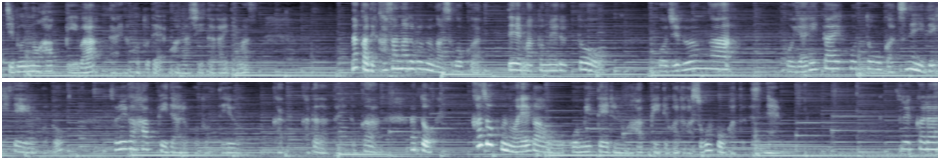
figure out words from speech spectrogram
自分のハッピーはみたいなことでお話しいただいてます。中で重なる部分がすごくあってまとめるとこう自分がこうやりたいことが常にできていることそれがハッピーであることっていう方だったりとかあと家族の笑顔を見ているのがハッピーという方がすごく多かったですね。それから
